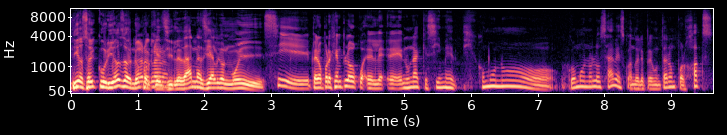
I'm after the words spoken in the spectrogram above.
Digo, soy curioso, ¿no? Claro, Porque claro. si le dan así algo muy... Sí, pero por ejemplo, en una que sí me dije, ¿cómo no, cómo no lo sabes? Cuando le preguntaron por Hawks,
